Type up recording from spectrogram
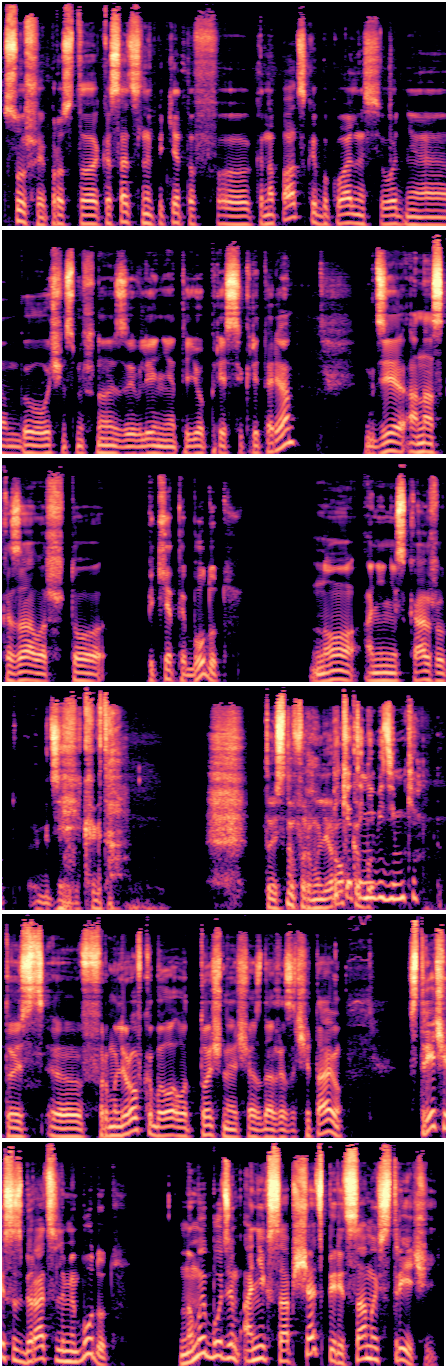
Слушай, просто касательно пикетов э, Конопадской, буквально буквально сегодня было очень смешное заявление от ее пресс-секретаря, где она сказала, что пикеты будут, но они не скажут, где и когда. То есть, ну, формулировка... Пикеты-невидимки. То есть, э, формулировка была, вот точно я сейчас даже зачитаю. Встречи с избирателями будут, но мы будем о них сообщать перед самой встречей.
